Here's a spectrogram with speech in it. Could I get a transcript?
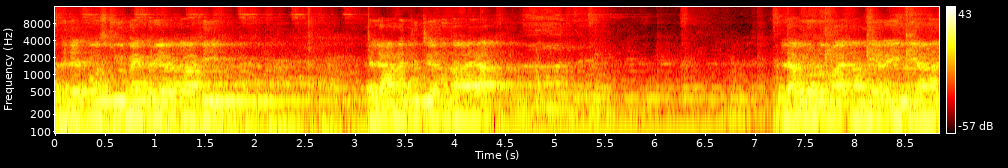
അതിന്റെ കോസ്റ്റ്യൂമായി കൊറിയോഗ്രാഫി എല്ലാം എത്തിച്ചു തന്നതായ എല്ലാവരോടുമായി നന്ദി അറിയിക്കുകയാണ്.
